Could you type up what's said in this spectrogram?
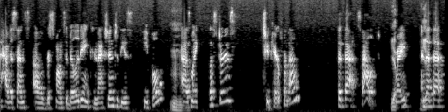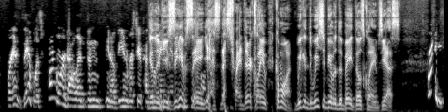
have a sense of responsibility and connection to these people mm-hmm. as my ancestors to care for them, that that's valid, yep. right? And yep. that that, for example, is far more valid than, you know, the University of Pennsylvania. And the museum saying, yes, that's right. Their claim, come on, we could, we should be able to debate those claims. Yes. Right.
